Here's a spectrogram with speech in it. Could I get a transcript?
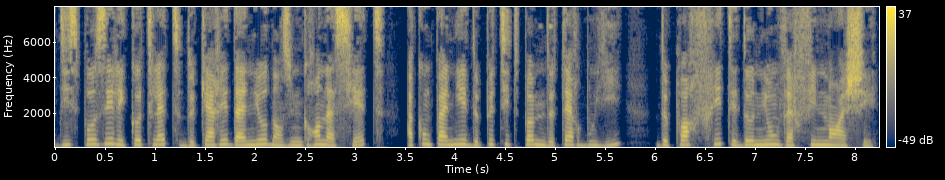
Disposez les côtelettes de carré d'agneau dans une grande assiette, accompagnées de petites pommes de terre bouillies, de poires frites et d'oignons verts finement hachés.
